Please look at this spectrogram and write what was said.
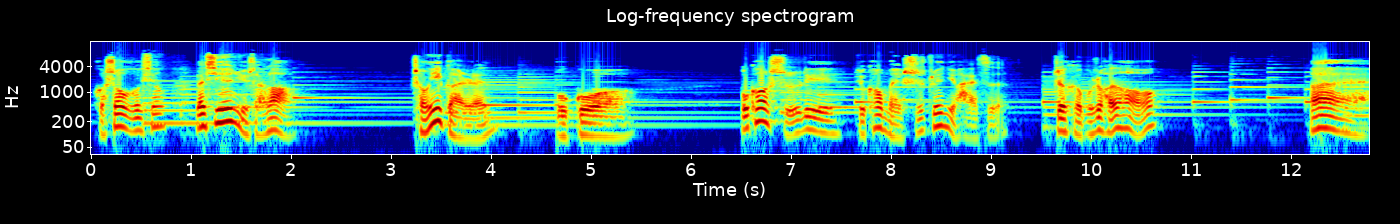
和烧鹅香来吸引女神了。诚意感人。不过，不靠实力就靠美食追女孩子，这可不是很好哦。唉，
